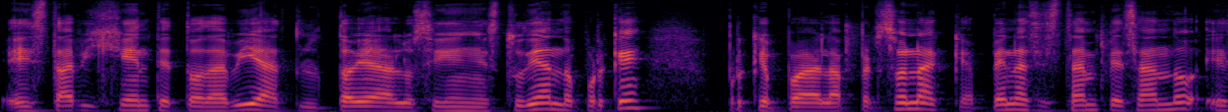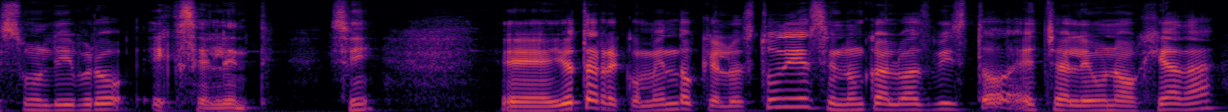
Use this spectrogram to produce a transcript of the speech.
está vigente todavía, todavía lo siguen estudiando. ¿Por qué? Porque para la persona que apenas está empezando es un libro excelente, ¿sí? Eh, yo te recomiendo que lo estudies, si nunca lo has visto, échale una ojeada.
